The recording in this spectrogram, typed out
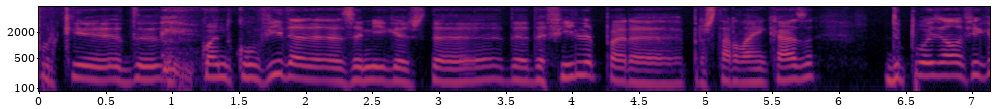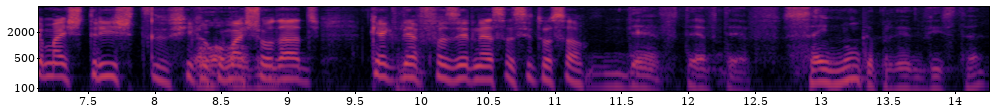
porque de, quando convida as amigas da, da, da, filha para, para estar lá em casa, depois ela fica mais triste, fica é com mais saudades. O que é que deve fazer nessa situação? Deve, deve, deve. Sem nunca perder de vista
